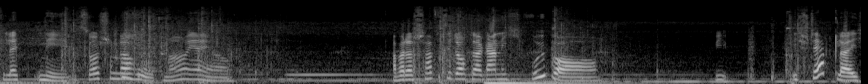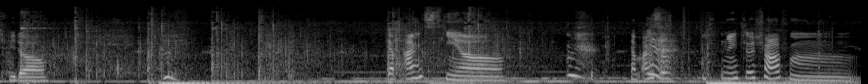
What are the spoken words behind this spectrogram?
vielleicht... Nee, ich soll schon da hoch, ne? Ja, ja. Aber das schafft sie doch da gar nicht rüber. Wie... Ich sterb gleich wieder. Ich hab Angst hier. Ich hab Angst, das nicht zu schaffen.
